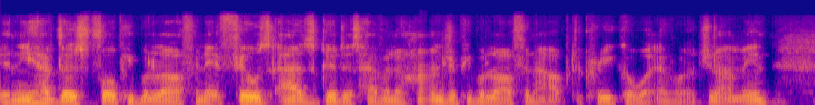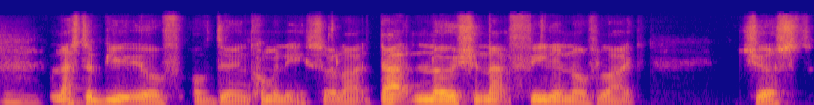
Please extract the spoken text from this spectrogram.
and you have those four people laughing, it feels as good as having a hundred people laughing at up the creek or whatever. Do you know what I mean? Mm. And that's the beauty of of doing comedy. So like that notion, that feeling of like just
